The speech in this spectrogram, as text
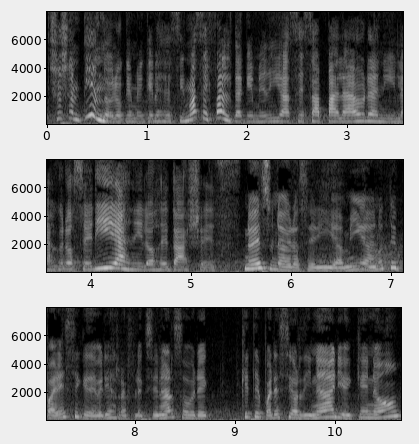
yo ya entiendo lo que me querés decir, no hace falta que me digas esa palabra, ni las groserías, ni los detalles. No es una grosería, amiga. ¿No te parece que deberías reflexionar sobre qué te parece ordinario y qué no?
